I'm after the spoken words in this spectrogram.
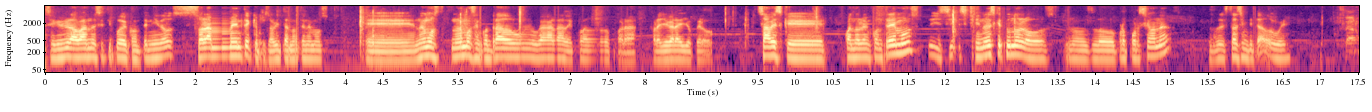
seguir grabando ese tipo de contenidos, solamente que pues ahorita no tenemos eh, no, hemos, no hemos encontrado un lugar adecuado para, llegar a ello, pero sabes que cuando lo encontremos, y si, si no es que tú no los, nos lo proporcionas, pues estás invitado, güey. Claro,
